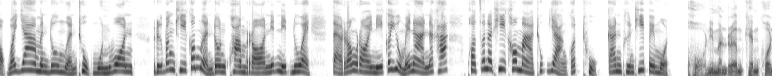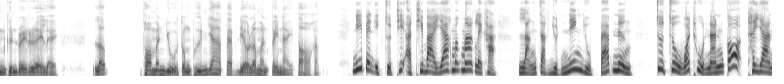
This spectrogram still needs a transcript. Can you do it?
บอกว่าหญ้ามันดูเหมือนถูกหมุนวน หรือบางทีก็เหมือนโดนความร้อนนิดๆด้วย แต่ร่องรอยนี้ก็อยู่ไม่นานนะคะ พอเจ้าหน้าที่เข้ามาทุกอย่างก็ถูกกั้นพื้นที่ไปหมด โอ้โห นี่มันเริ่มเข้มข้นขึ้นเรื่อย ๆ เลย แล้วพอมันอยู่ตรงพื้นหญ้าแป๊บเดียวแล้วมันไปไหนต่อครับ นี่เป็นอีกจุดที่อธิบายยากมากๆเลยค่ะ หลังจากหยุดนิ่งอยู่แป๊บหนึ่งจู่ๆวัตถุนั้นก็ทะยาน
